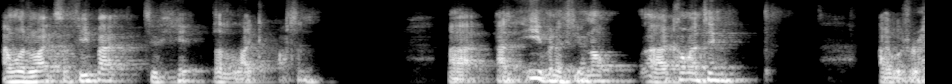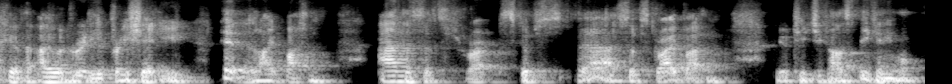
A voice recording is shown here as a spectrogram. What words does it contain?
and would like some feedback, to hit the like button. Uh, and even if you're not uh, commenting, I would I would really appreciate you hit the like button and the subscribe, uh, subscribe button. Your teacher can't speak anymore,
